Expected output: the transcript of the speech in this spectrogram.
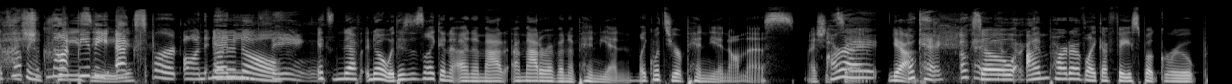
It's I nothing should crazy. not be the expert on no, anything. no, no. It's nef- no. This is like an, an a, mat- a matter of an opinion. Like, what's your opinion on this? I should all say. right. Yeah. Okay. Okay. So okay, okay. I'm part of like a Facebook group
